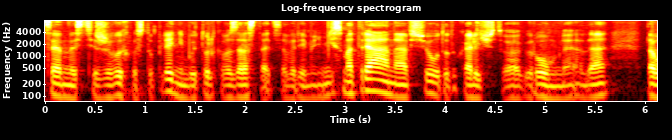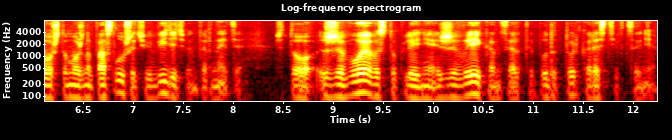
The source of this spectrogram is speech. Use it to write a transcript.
ценность живых выступлений будет только возрастать со временем, несмотря на все вот это количество огромное да, того, что можно послушать и увидеть в интернете, что живое выступление, живые концерты будут только расти в цене.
